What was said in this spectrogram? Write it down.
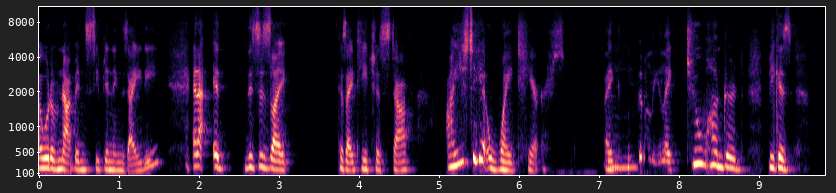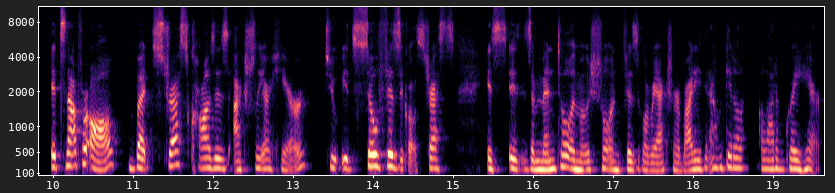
I would have not been steeped in anxiety. And it, this is like, because I teach this stuff, I used to get white hairs, like mm-hmm. literally like 200, because it's not for all, but stress causes actually our hair to, it's so physical. Stress is, is a mental, emotional, and physical reaction in our body that I would get a, a lot of gray hair.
